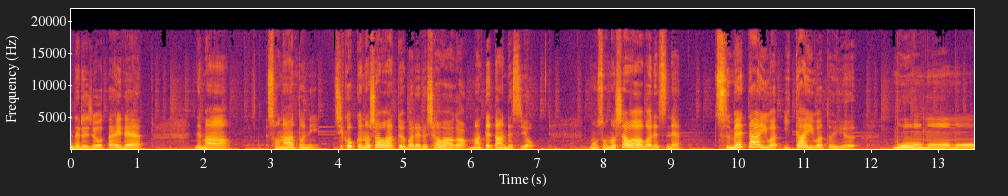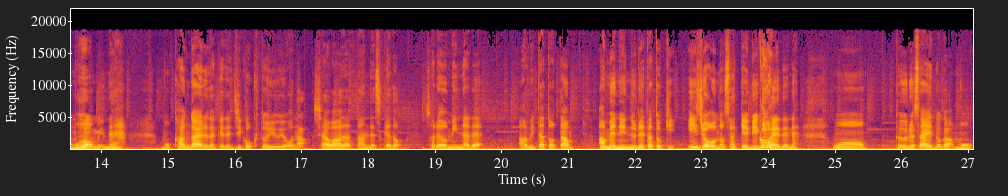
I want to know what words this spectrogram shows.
んでる状態ででまあその後に地獄のシャワーと呼ばれるシャワーが待ってたんですよ。もうそのシャワーはですね冷たいわ痛いわというもうもうもうもうねもう考えるだけで地獄というようなシャワーだったんですけどそれをみんなで浴びた途端雨に濡れた時以上の叫び声でねもうプールサイドがも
